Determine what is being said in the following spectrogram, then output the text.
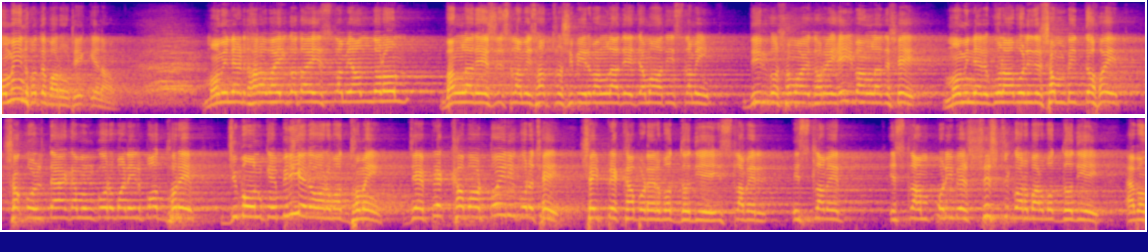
মমিন হতে পারো, ঠিক কিনা? মমিনের ধারাবাহিকতায় ইসলামী আন্দোলন, বাংলাদেশ ইসলামী ছাত্র শিবির, বাংলাদেশ জামাত ইসলামী দীর্ঘ সময় ধরে এই বাংলাদেশে মমিনের গুণাবলীতে সমৃদ্ধ হয়ে সকল ত্যাগ এবং কোরবানির পথ ধরে জীবনকে বিলিয়ে দেওয়ার মাধ্যমে যে প্রেক্ষাপট তৈরি করেছে, সেই প্রেক্ষাপটের মধ্য দিয়ে ইসলামের ইসলামের, ইসলাম পরিবেশ সৃষ্টি করবার মধ্য দিয়ে এবং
